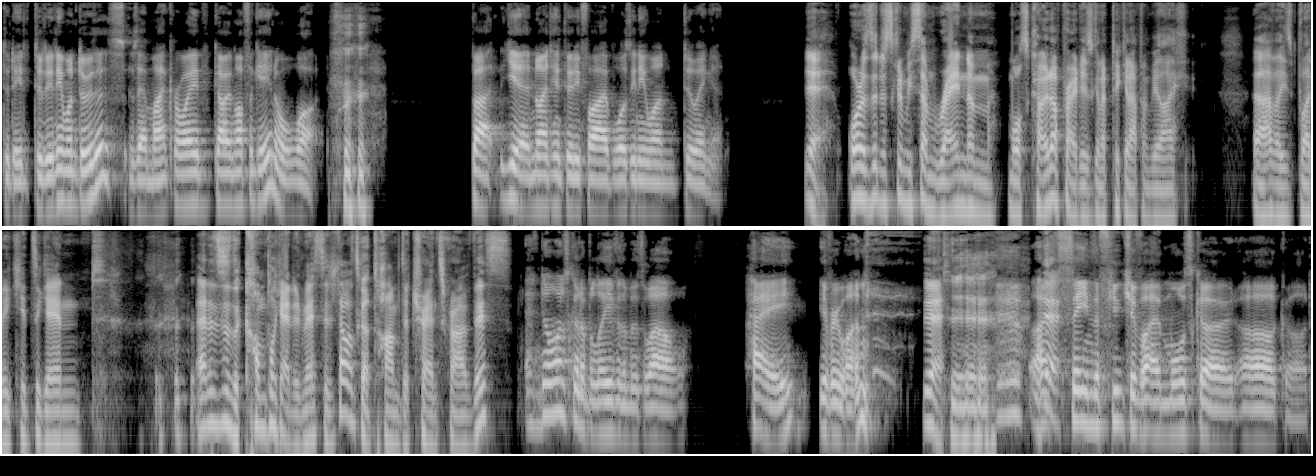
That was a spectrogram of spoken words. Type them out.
Did it, did anyone do this? Is that microwave going off again, or what?" but yeah, 1935, was anyone doing it? Yeah. Or is it just going to be some random Morse code operator who's going to pick it up and be like, ah, these bloody kids again? and this is a complicated message. No one's got time to transcribe this. And no one's going to believe them as well. Hey, everyone. Yeah. I've Yeah. seen the future via Morse code. Oh god.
